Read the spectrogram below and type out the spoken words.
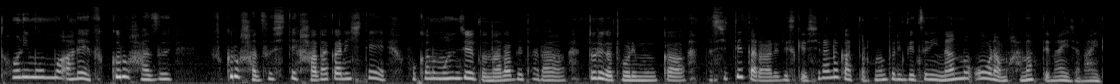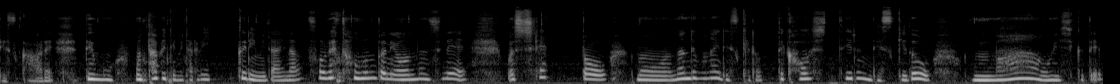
通りもんもあれ袋外袋外して裸にして他のまんじゅうと並べたらどれが通りもんか、ま、知ってたらあれですけど知らなかったら本当に別に何のオーラも放ってないじゃないですかあれ。でももう食べてみたらびっくりみたいな。それと本当に同じでもうしれっともう何でもないですけどって顔してるんですけどまあ美味しくて。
